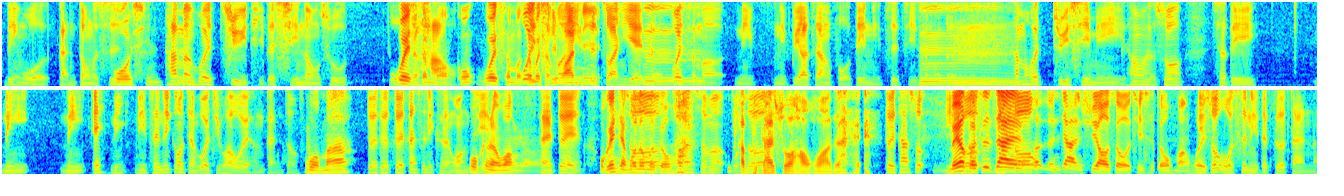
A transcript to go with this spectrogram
令我感动的是，他们嗯会具体的形容出我为什么为什么这么喜欢你是专业的？嗯为什么你你不要这样否定你自己什么的？嗯他们会巨细靡遗，他们会说：“小迪，你你哎、你你曾经跟我讲过一句话，我也很感动。我吗？对对对，但是你可能忘记，我可能忘了。哎，对我跟你讲过那么多话呃什么？他不太说好话的，对，他说你没有，可是，在人家很需要的时候，我其实都蛮会你说我是你的歌单呐、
